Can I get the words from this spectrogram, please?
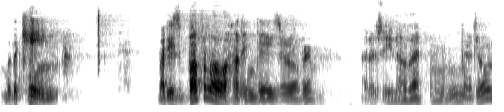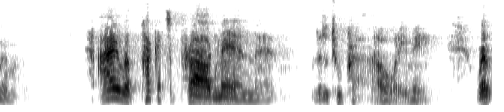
with a cane. But his buffalo hunting days are over. How does he know that? hmm I told him. Ira Puckett's a proud man, Matt. A little too proud. Oh, what do you mean? Well,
